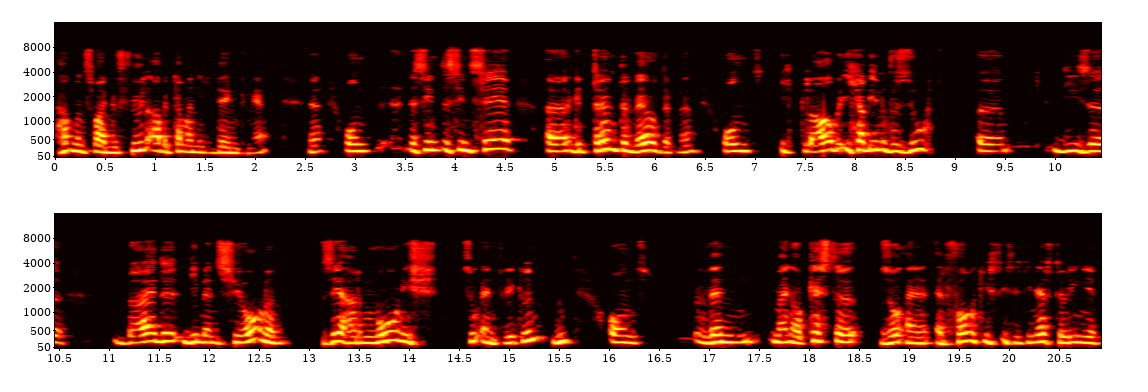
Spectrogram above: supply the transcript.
hat man zwar Gefühl, aber kann man nicht denken. Ja? Und das sind, das sind sehr äh, getrennte Welten. Ne? Und ich glaube, ich habe immer versucht, äh, diese beiden Dimensionen sehr harmonisch zu entwickeln. Hm? Und wenn mein Orchester so ein Erfolg ist, ist es in erster Linie,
